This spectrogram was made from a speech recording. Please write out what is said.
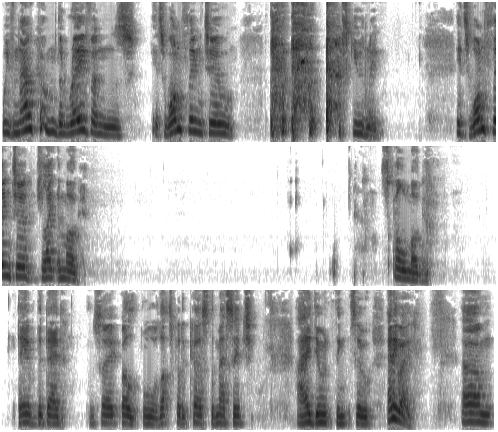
we've now come the ravens. It's one thing to excuse me. It's one thing to do you like the mug? Skull mug, Day of the Dead, and say, well, oh, that's got to curse the message. I don't think so. Anyway, um,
